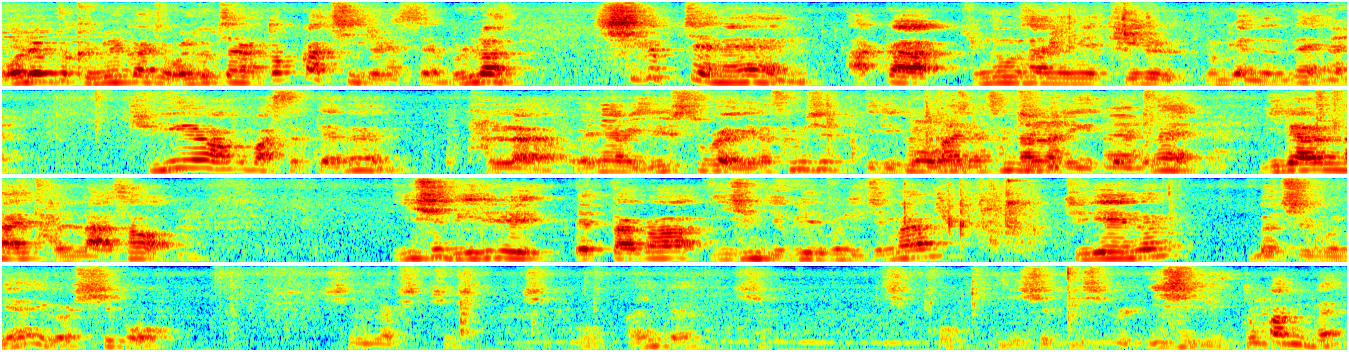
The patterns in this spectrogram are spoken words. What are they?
월요일부터 금요일까지 월급제랑 똑같이 일을 했어요. 물론 시급제는 아까 김동사님이 뒤를 넘겼는데 네. 뒤에 하고 봤을 때는 달라요. 왜냐하면 일수가 여기는 30일이고 음. 여기는 30일이기 달라요. 때문에 네, 네, 일하는 날이 달라서 음. 21일 했다가 26일분이지만 뒤에는 며칠분이에요? 이거 15, 16, 17, 18, 19 아닌데 10, 19, 20, 21, 22 똑같은데?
